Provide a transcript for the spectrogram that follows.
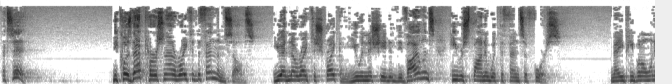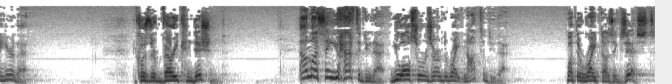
That's it. Because that person had a right to defend themselves. You had no right to strike him. You initiated the violence. He responded with defensive force. Many people don't want to hear that because they're very conditioned. And I'm not saying you have to do that. You also reserve the right not to do that. But the right does exist.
